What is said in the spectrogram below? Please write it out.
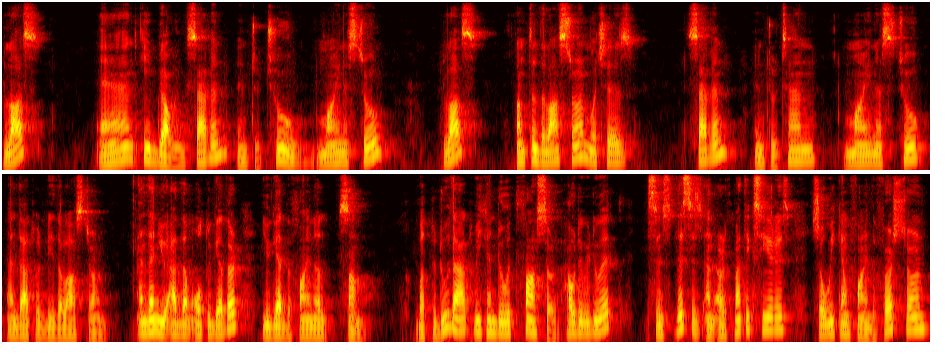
plus and keep going. 7 into 2 minus 2 plus until the last term which is 7 into 10 minus 2 and that would be the last term. And then you add them all together you get the final sum. But to do that we can do it faster. How do we do it? Since this is an arithmetic series so we can find the first term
